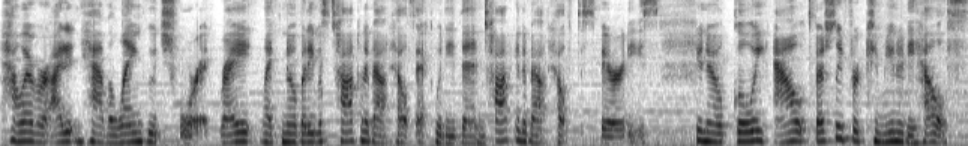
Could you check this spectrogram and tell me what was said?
However, I didn't have a language for it, right? Like nobody was talking about health equity then, talking about health disparities. You know, going out, especially for community health,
